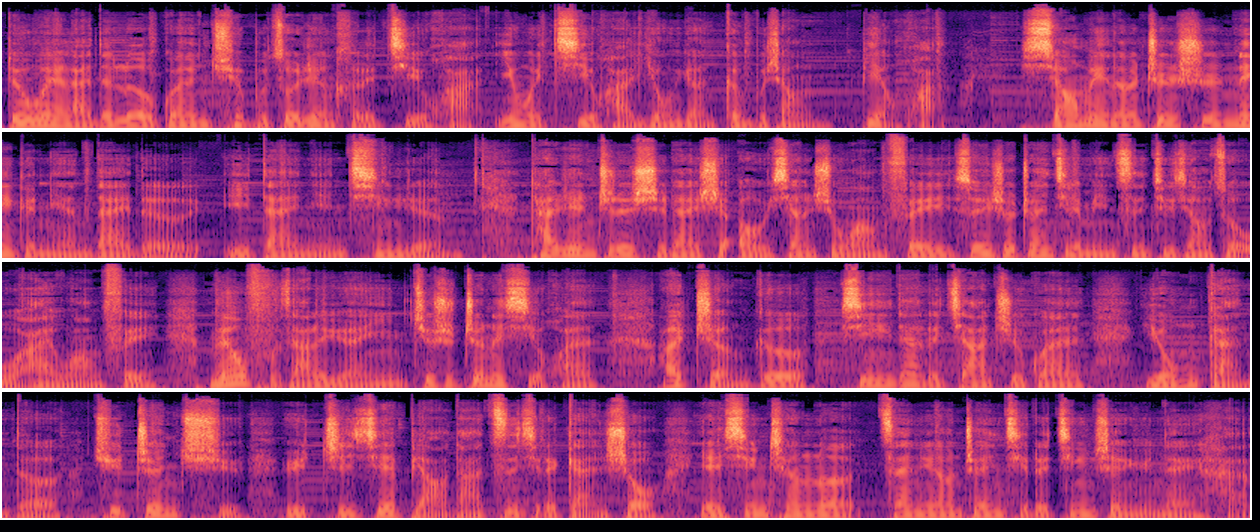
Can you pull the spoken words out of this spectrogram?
对未来的乐观，却不做任何的计划，因为计划永远跟不上变化。小美呢，正是那个年代的一代年轻人，她认知的时代是偶像是王菲，所以说专辑的名字就叫做《我爱王菲》，没有复杂的原因，就是真的喜欢。而整个新一代的价值观，勇敢的去争取与直接表达自己的感受，也形成了在那张专辑的精神与内涵，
